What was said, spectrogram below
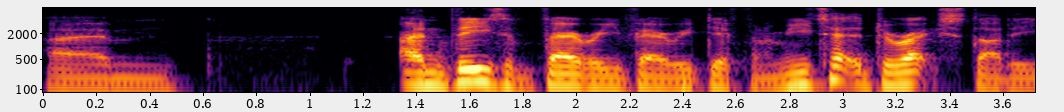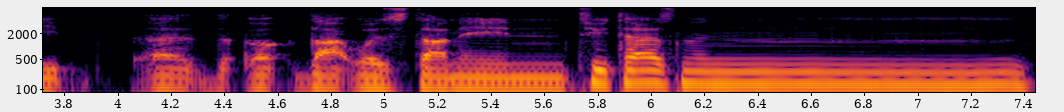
Um, and these are very very different. I mean, you take the direct study uh, uh that was done in 2000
